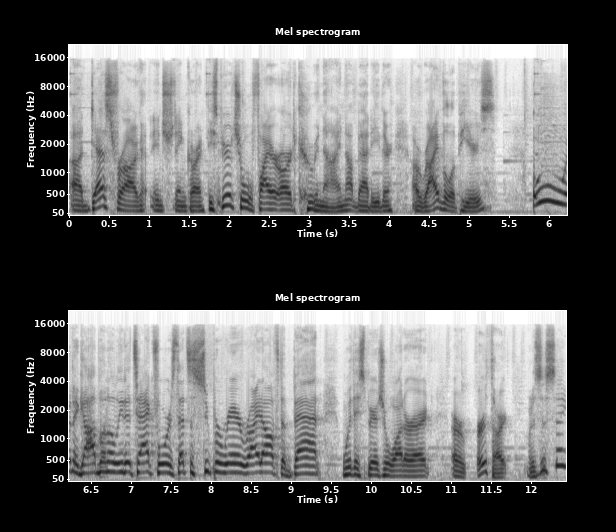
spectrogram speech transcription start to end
Uh, Death Frog, interesting card. The Spiritual Fire Art Kurenai, not bad either. Arrival appears. Ooh, and a Goblin Elite Attack Force. That's a super rare right off the bat with a Spiritual Water Art or Earth Art. What does this say?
